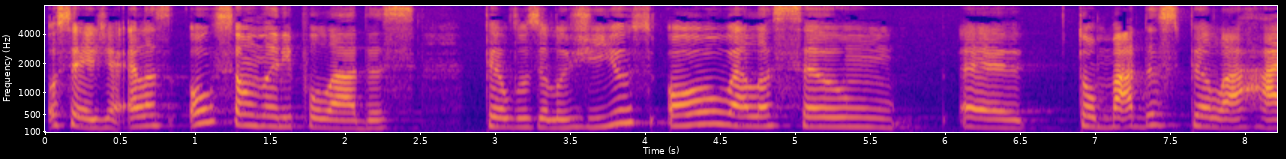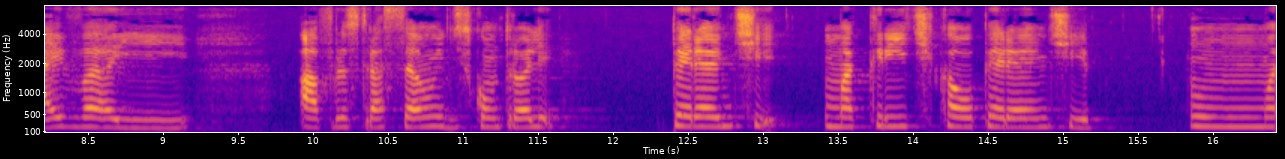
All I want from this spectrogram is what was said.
Ou seja, elas ou são manipuladas pelos elogios, ou elas são é, tomadas pela raiva e a frustração e descontrole perante uma crítica ou perante uma,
